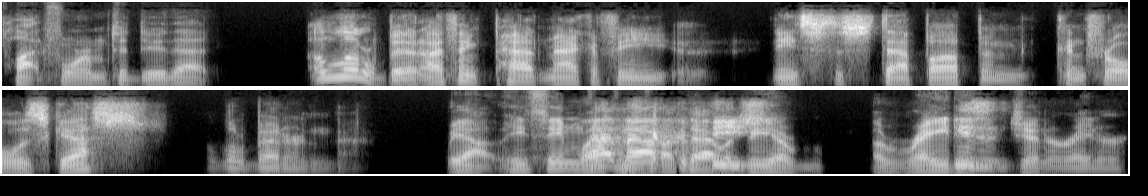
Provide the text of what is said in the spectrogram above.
platform to do that? A little bit. I think Pat McAfee uh, needs to step up and control his guests a little better than that. Yeah, he seemed like Pat he thought that would McAfee be a, a rating he's- generator.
